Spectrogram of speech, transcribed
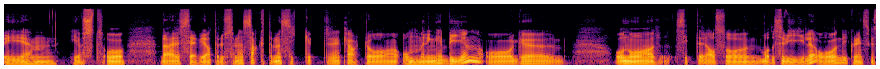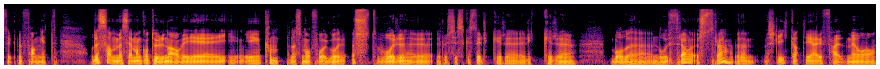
i, i øst. Og der ser vi at russerne sakte, men sikkert klarte å omringe byen. Og, og nå sitter altså både sivile og de ukrainske styrkene fanget. Og Det samme ser man konturene av i, i, i, kampene som nå foregår øst, hvor uh, russiske styrker uh, rykker uh, både nordfra og østfra, slik at de er i ferd med å,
